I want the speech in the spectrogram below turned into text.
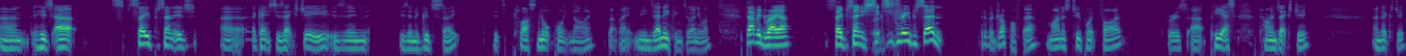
and his uh, save percentage uh, against his xG is in is in a good state. It's plus 0.9. If that may, means anything to anyone. David Raya, save percentage 63%. Bit of a drop off there, minus 2.5 for his uh, PS times xG and xG.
